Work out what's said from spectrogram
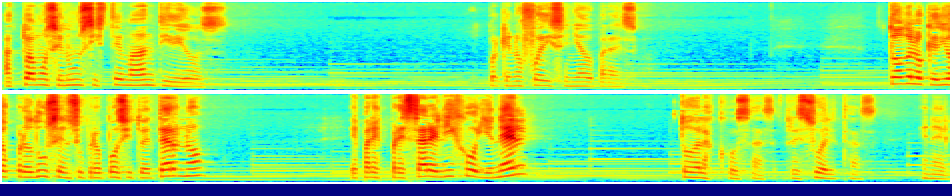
actuamos en un sistema anti Dios, porque no fue diseñado para eso. Todo lo que Dios produce en su propósito eterno es para expresar el Hijo y en Él todas las cosas resueltas en Él.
